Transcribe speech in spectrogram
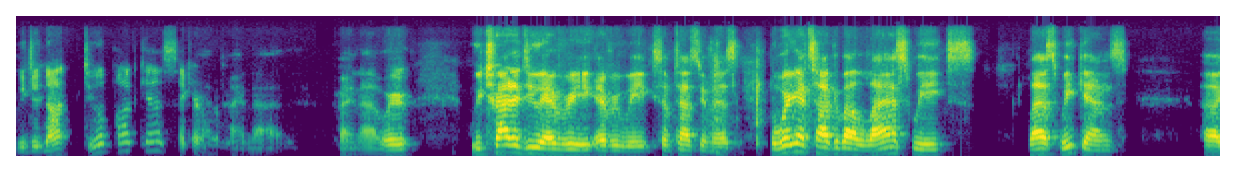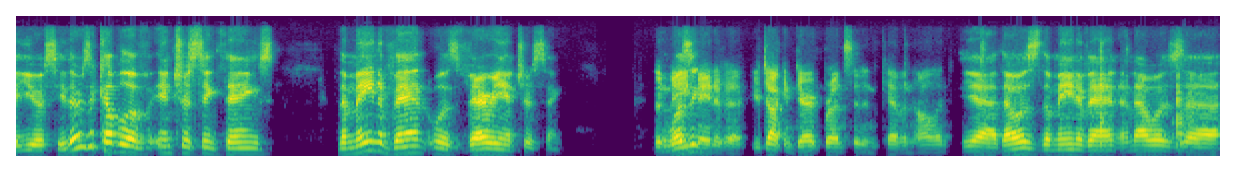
we did not do a podcast. I can't remember. Right now, right now we're we try to do every every week. Sometimes we miss, but we're going to talk about last week's last weekend's uh, UFC. There was a couple of interesting things. The main event was very interesting. The It main main event. You're talking Derek Brunson and Kevin Holland. Yeah, that was the main event, and that was. Uh,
